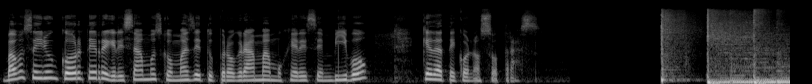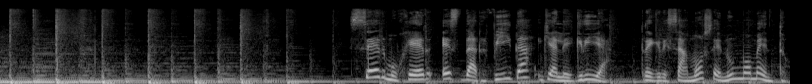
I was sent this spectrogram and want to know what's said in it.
Vamos a ir un corte y regresamos con más de tu programa Mujeres en Vivo. Quédate con nosotras. Ser mujer es dar vida y alegría. Regresamos en un momento.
